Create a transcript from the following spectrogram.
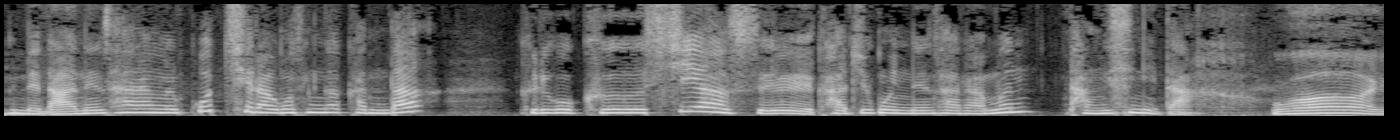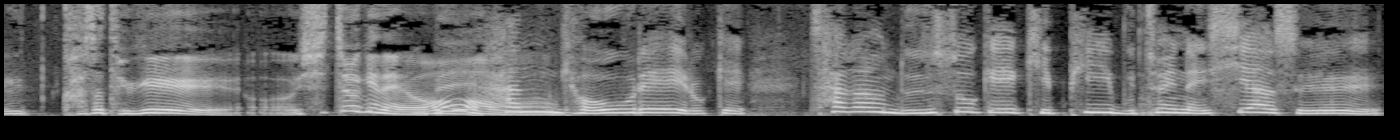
근데 나는 사랑을 꽃이라고 생각한다. 그리고 그 씨앗을 가지고 있는 사람은 당신이다. 와, 이 가사 되게 어, 시적이네요. 네, 한 겨울에 이렇게 차가운 눈 속에 깊이 묻혀있는 씨앗을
